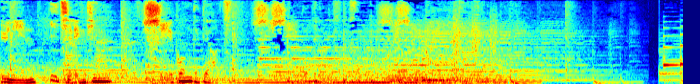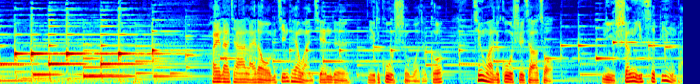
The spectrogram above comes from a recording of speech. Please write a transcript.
与您一起聆听时光的调子。欢迎大家来到我们今天晚间的《你的故事我的歌》。今晚的故事叫做《你生一次病吧》。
